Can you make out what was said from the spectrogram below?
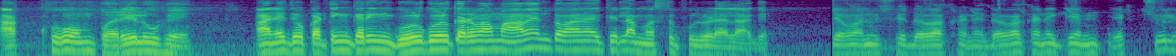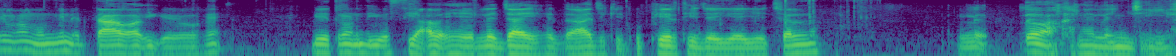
આખું આમ ભરેલું છે. આને જો કટિંગ કરીને ગોળ ગોળ કરવામાં આવે ને તો આના કેટલા મસ્ત ફૂલડા લાગે. જવાનું છે દવાખાને. દવાખાને કેમ? એકચ્યુઅલીમાં મમ્મીને તાવ આવી ગયો છે. બે ત્રણ દિવસથી આવે છે એટલે જાય છે. તો આજ કીધું ફેરથી જઈએ આવીએ ચલ ને. એટલે દવાખાને લઈને જઈએ.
